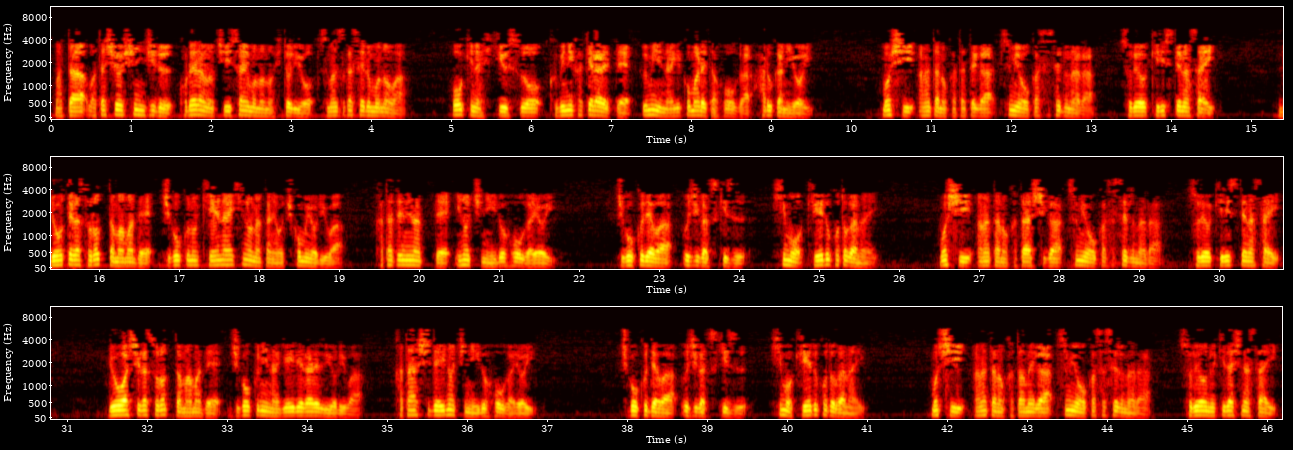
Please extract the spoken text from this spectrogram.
う。また、私を信じるこれらの小さい者の一人をつまずかせる者は、大きな引き薄を首にかけられて海に投げ込まれた方がはるかに良い。もしあなたの片手が罪を犯させるなら、それを切り捨てなさい。両手が揃ったままで地獄の消えない火の中に落ち込むよりは、片手になって命にいる方が良い。地獄では宇治が尽きず、火も消えることがない。もしあなたの片足が罪を犯させるなら、それを切り捨てなさい。両足が揃ったままで地獄に投げ入れられるよりは、片足で命にいる方が良い。地獄では宇治が尽きず、火も消えることがない。もしあなたの片目が罪を犯させるなら、それを抜き出しなさい。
